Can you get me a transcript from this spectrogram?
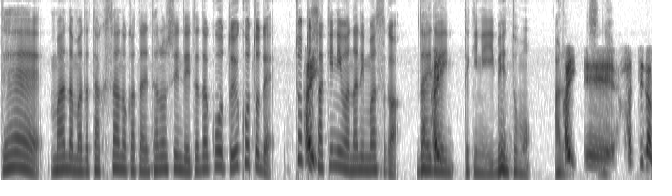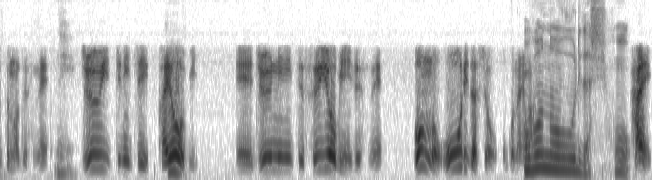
でまだまだたくさんの方に楽しんでいただこうということでちょっとはい先にはなりますが、大々的にイベントもあるんはい、ですね。えー8月のですねね11日火曜日、えー12日水曜日にですね盆の大売り出しを行いおます。盆のお売り出し。はい、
